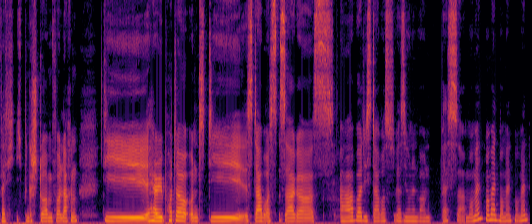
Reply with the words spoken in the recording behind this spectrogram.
weil ich, ich bin gestorben vor Lachen. Die Harry Potter und die Star Wars Sagas, aber die Star Wars Versionen waren besser. Moment, Moment, Moment, Moment.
